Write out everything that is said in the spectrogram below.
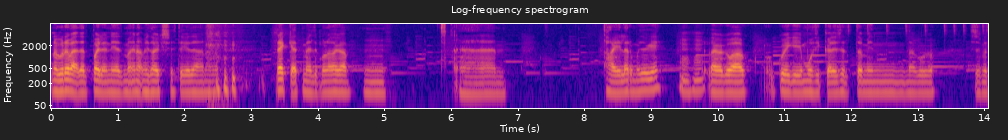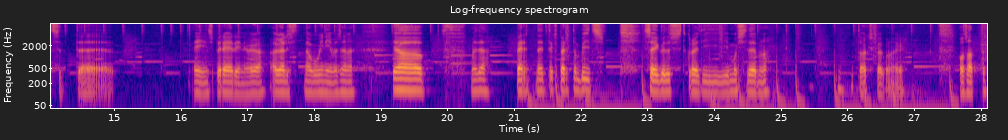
nagu rõvedalt palju, nii et ma enam ei tohiks ühtegi teha nagu. Reket meeldib mulle väga mm.. Ähm, Tyler muidugi, Mm -hmm. väga kõva, kuigi muusikaliselt on mind nagu selles mõttes, et äh, ei inspireeri nii väga, aga lihtsalt nagu inimesena. ja pff, ma ei tea, Bert näiteks, Bert on Beats, see, kuidas kuradi mussi teeb, noh, tahaks ka kunagi osata.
